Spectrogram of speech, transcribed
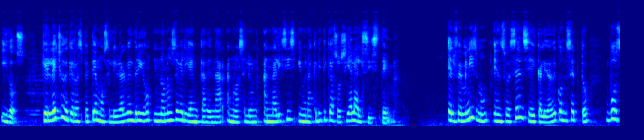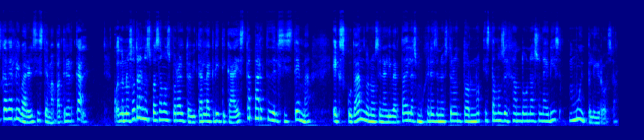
Y dos, que el hecho de que respetemos el libre albedrío no nos debería encadenar a no hacerle un análisis y una crítica social al sistema. El feminismo, en su esencia y calidad de concepto, busca derribar el sistema patriarcal. Cuando nosotras nos pasamos por alto evitar la crítica a esta parte del sistema, excudándonos en la libertad de las mujeres de nuestro entorno, estamos dejando una zona gris muy peligrosa.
